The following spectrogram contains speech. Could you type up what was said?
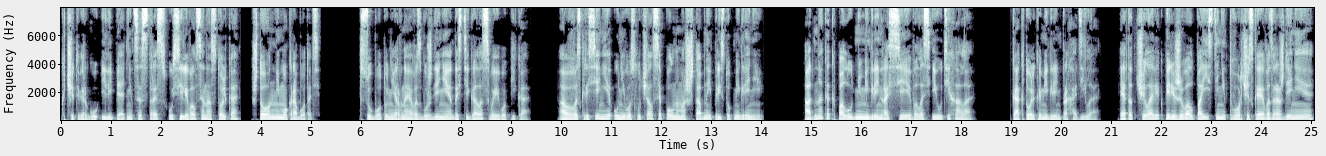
К четвергу или пятнице стресс усиливался настолько, что он не мог работать. В субботу нервное возбуждение достигало своего пика, а в воскресенье у него случался полномасштабный приступ мигрени. Однако к полудню мигрень рассеивалась и утихала. Как только мигрень проходила, этот человек переживал поистине творческое возрождение,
